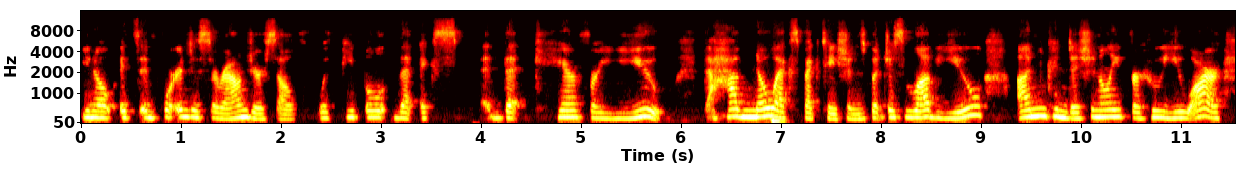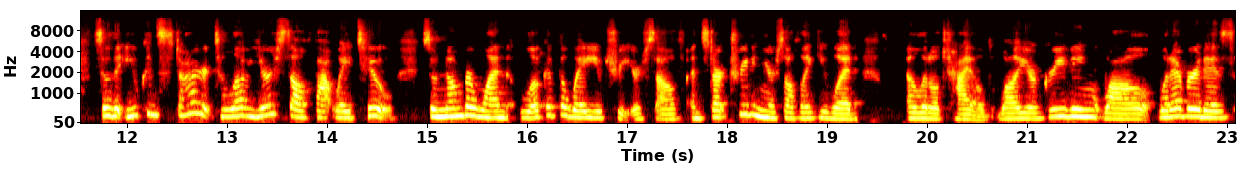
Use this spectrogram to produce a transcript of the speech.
you know it's important to surround yourself with people that ex- that care for you that have no expectations but just love you unconditionally for who you are so that you can start to love yourself that way too. So number 1 look at the way you treat yourself and start treating yourself like you would a little child while you're grieving while whatever it is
